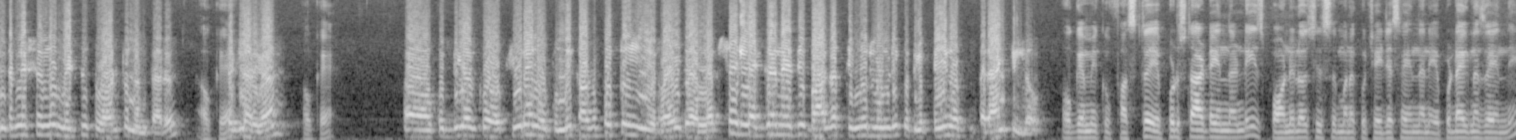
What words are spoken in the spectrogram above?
ఇంటర్నేషనల్ మెడిసిన్స్ వాడుతున్నాను సార్. ఓకే. రెగ్యులర్గా ఓకే కొద్దిగా క్యూర్ అయిన అవుతుంది. కాకపోతే ఈ రైట్ లెఫ్ట్ సైడ్ లెగ్ అనేది బాగా తిమ్మిర్లు ఉండి కొద్దిగా పెయిన్ వస్తుంది సార్ యాంకిల్లో ఓకే మీకు ఫస్ట్ ఎప్పుడు స్టార్ట్ అయిందండి? స్పాండిలోసిస్ మనకు చేంజెస్ అయిందని ఎప్పుడు డయాగ్నోస్ అయింది?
